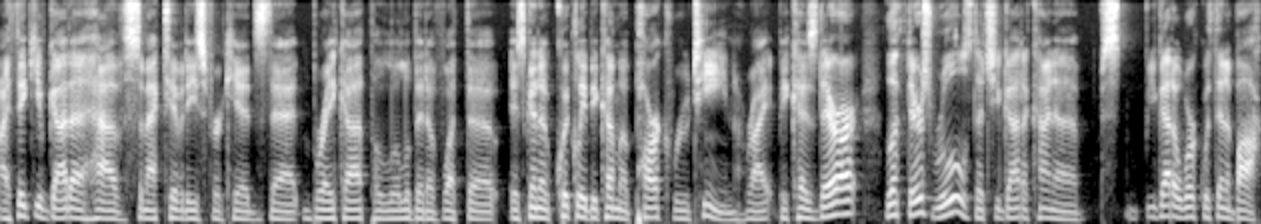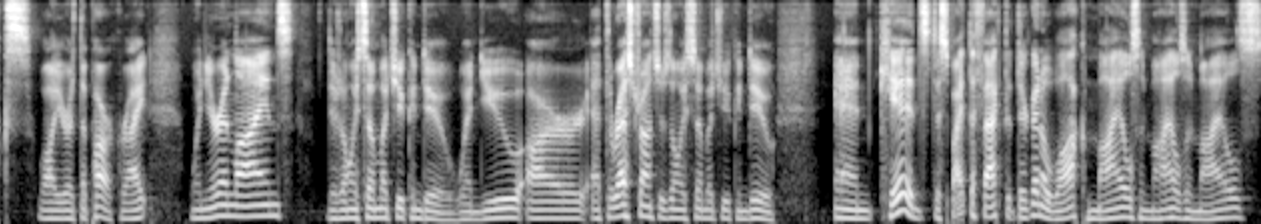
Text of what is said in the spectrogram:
I think you've got to have some activities for kids that break up a little bit of what the is going to quickly become a park routine, right? Because there are look, there's rules that you got to kind of you got to work within a box while you're at the park, right? When you're in lines, there's only so much you can do. When you are at the restaurants, there's only so much you can do. And kids, despite the fact that they're going to walk miles and miles and miles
